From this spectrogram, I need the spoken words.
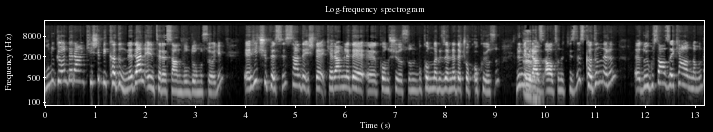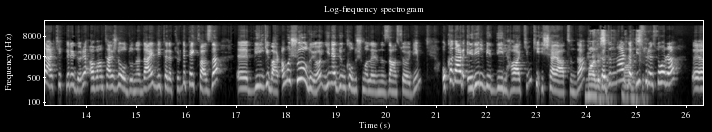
bunu gönderen kişi bir kadın. Neden enteresan bulduğumu söyleyeyim. E, hiç şüphesiz sen de işte Kerem'le de e, konuşuyorsun. Bu konular üzerine de çok okuyorsun. Dün de evet. biraz altını çizdiniz. Kadınların e, duygusal zeka anlamında erkeklere göre avantajlı olduğuna dair literatürde pek fazla e, bilgi var. Ama şu oluyor yine dün konuşmalarınızdan söyleyeyim o kadar eril bir dil hakim ki iş hayatında. Maalesef, Kadınlar maalesef. da bir süre sonra e,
